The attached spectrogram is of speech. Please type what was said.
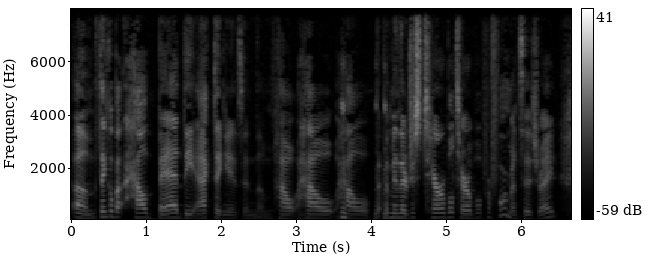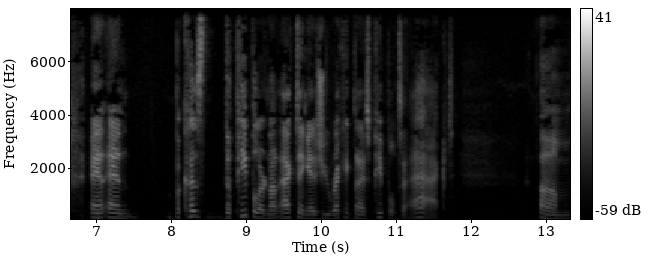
um, think about how bad the acting is in them. How how how I mean, they're just terrible, terrible performances, right? And and because the people are not acting as you recognize people to act, um,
